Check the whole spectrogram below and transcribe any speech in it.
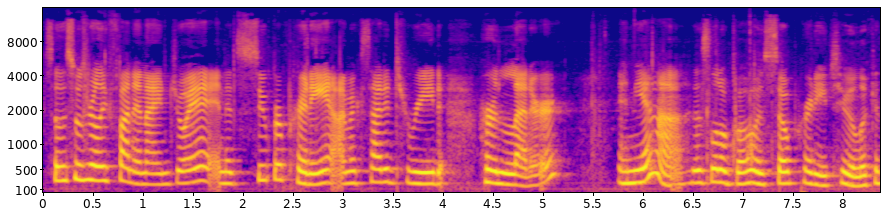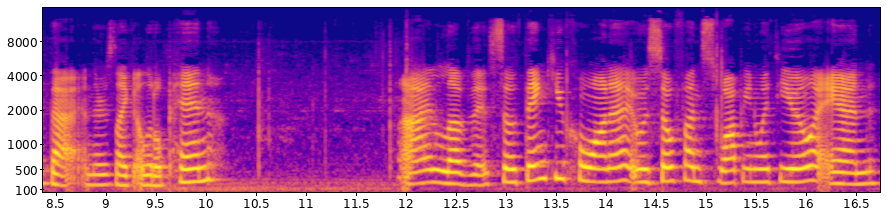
So this was really fun and I enjoy it and it's super pretty. I'm excited to read her letter and yeah, this little bow is so pretty too. Look at that. And there's like a little pin. I love this. So thank you, Kawana. It was so fun swapping with you and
